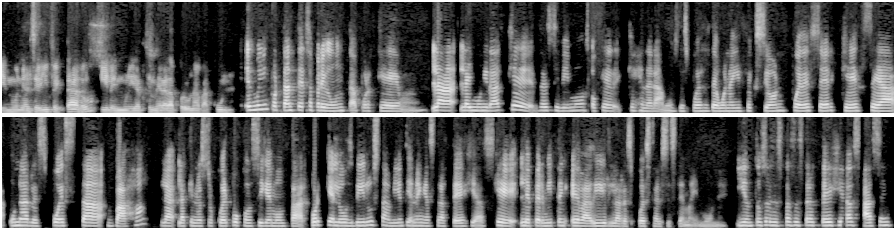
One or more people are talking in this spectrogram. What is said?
inmune al ser infectado y la inmunidad generada por una vacuna? Es muy importante esa pregunta porque mm, la, inmunidad que recibimos o que, que, generamos después de una infección puede ser que sea una respuesta baja la, que nuestro cuerpo consigue montar, porque los virus también tienen estrategias que le permiten evadir la respuesta del sistema inmune. Y entonces estas estrategias hacen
